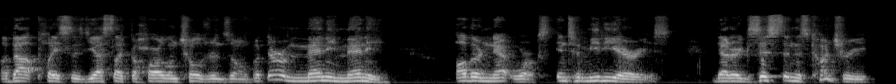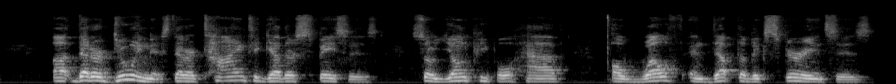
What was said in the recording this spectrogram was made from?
about places, yes, like the Harlem Children's Zone, but there are many, many other networks, intermediaries that are, exist in this country uh, that are doing this, that are tying together spaces so young people have a wealth and depth of experiences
